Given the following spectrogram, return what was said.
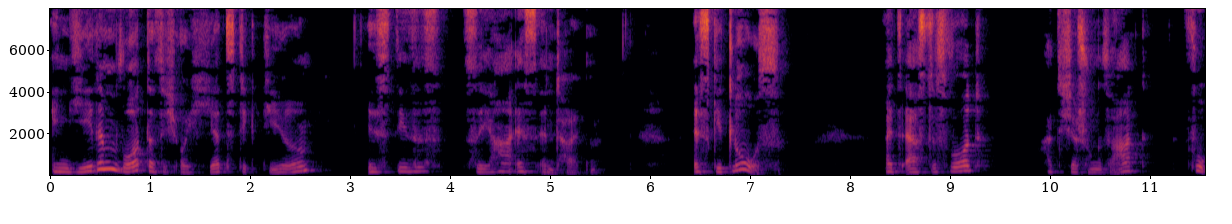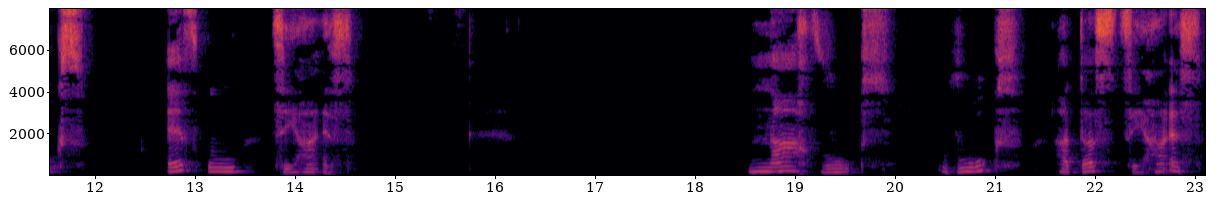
in jedem Wort, das ich euch jetzt diktiere, ist dieses CHS enthalten. Es geht los. Als erstes Wort, hatte ich ja schon gesagt, Fuchs. F-U-C-H-S. Nachwuchs. Wuchs hat das CHS.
